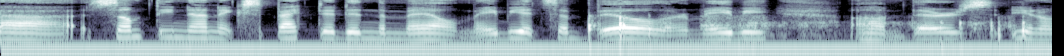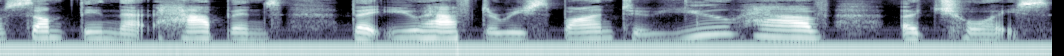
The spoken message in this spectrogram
uh, something unexpected in the mail. Maybe it's a bill, or maybe um, there's you know something that happens that you have to respond to. You have a choice,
